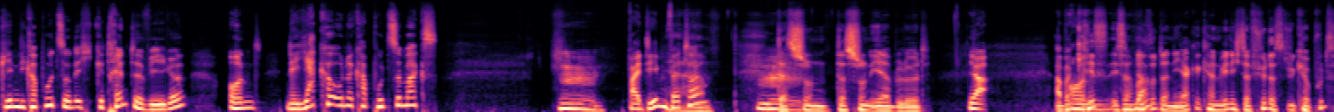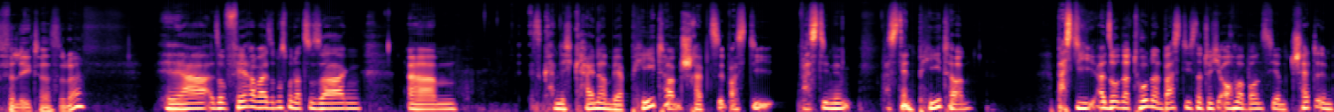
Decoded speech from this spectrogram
gehen die Kapuze und ich getrennte Wege. Und eine Jacke ohne Kapuze, Max? Hm, bei dem Wetter? das ist schon, das ist schon eher blöd. Ja. Aber Und- Chris, ich sag mal ja? so, deine Jacke kann wenig dafür, dass du die Kapuze verlegt hast, oder? Ja, also fairerweise muss man dazu sagen, ähm, es kann nicht keiner mehr Petern, schreibt Sebasti. Basti, nen- was denn Petern? Basti, also unser Ton Basti ist natürlich auch mal bei uns hier im Chat, im, in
